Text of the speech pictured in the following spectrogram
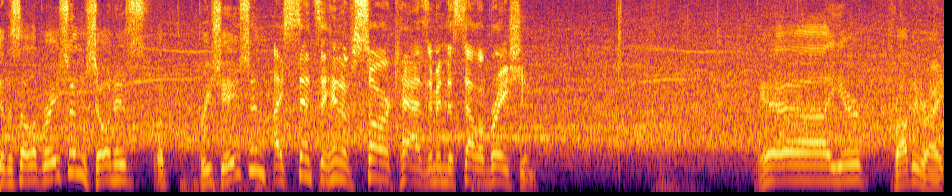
to the celebration, showing his appreciation? I sense a hint of sarcasm in the celebration. Yeah, you're probably right.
